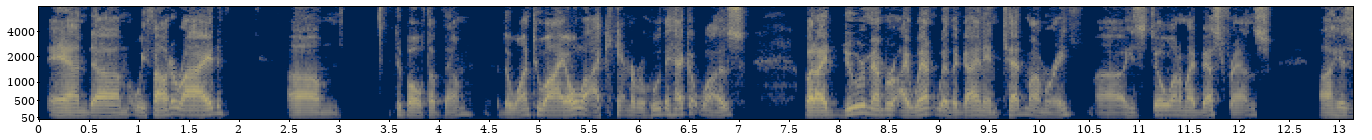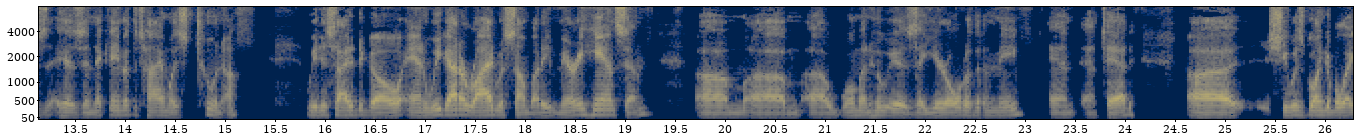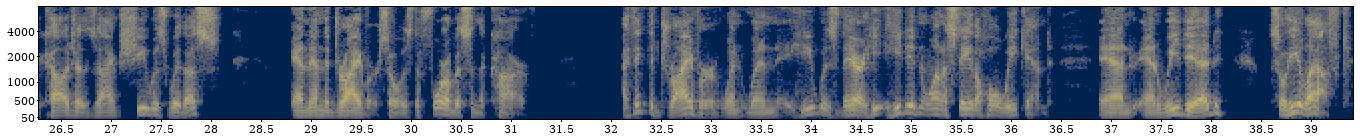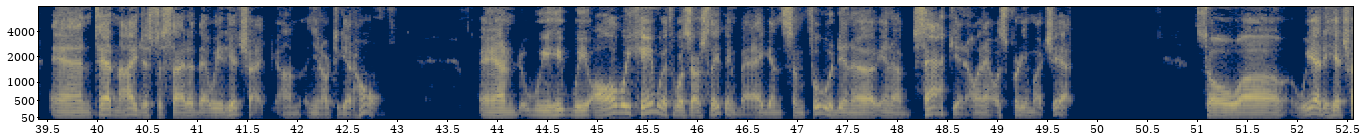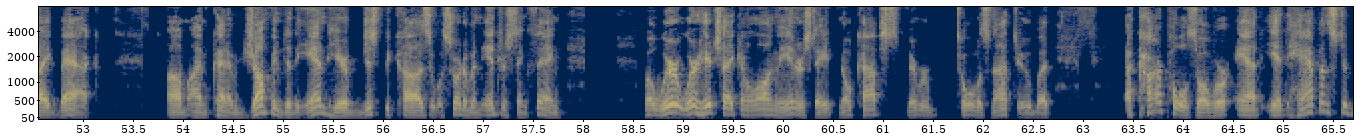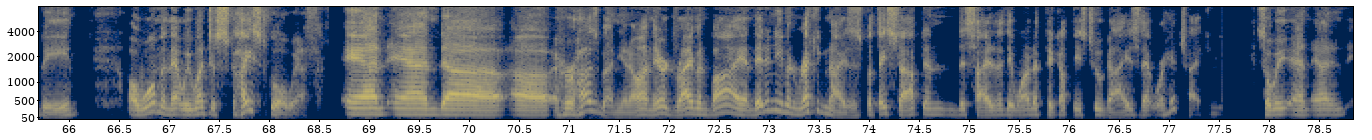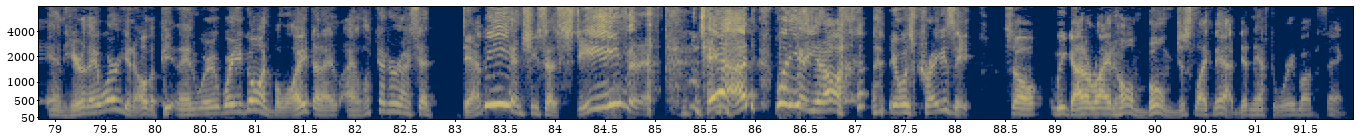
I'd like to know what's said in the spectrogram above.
And um, we found a ride um, to both of them. The one to Iola, I can't remember who the heck it was, but I do remember I went with a guy named Ted Mummery. Uh, he's still one of my best friends. Uh, his his nickname at the time was Tuna. We decided to go, and we got a ride with somebody, Mary Hanson, um, um, a woman who is a year older than me, and, and Ted. Uh, she was going to Beloit College at the time. She was with us, and then the driver. So it was the four of us in the car. I think the driver, when when he was there, he he didn't want to stay the whole weekend, and and we did. So he left, and Ted and I just decided that we'd hitchhike on you know to get home. And we we all we came with was our sleeping bag and some food in a in a sack, you know, and that was pretty much it. So uh, we had to hitchhike back. Um, I'm kind of jumping to the end here just because it was sort of an interesting thing. But we're we're hitchhiking along the interstate. No cops ever told us not to, but a car pulls over, and it happens to be a woman that we went to high school with, and and uh, uh, her husband, you know, and they're driving by, and they didn't even recognize us, but they stopped and decided that they wanted to pick up these two guys that were hitchhiking. So we and and and here they were, you know, the people. And where where are you going, Beloit? And I I looked at her. and I said, Debbie, and she says, Steve, Ted, what do you? You know, it was crazy. So we got a ride home. Boom, just like that. Didn't have to worry about a thing.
